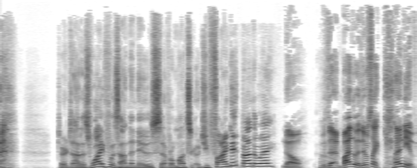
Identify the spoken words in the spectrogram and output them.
turns out his wife was on the news several months ago. Did you find it, by the way? No. Oh. That- by the way, there was like plenty of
